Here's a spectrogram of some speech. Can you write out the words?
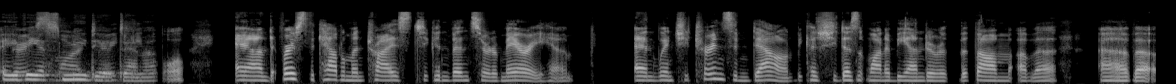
very smart, Media very Demo. capable. And first, the cattleman tries to convince her to marry him. And when she turns him down because she doesn't want to be under the thumb of a of a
